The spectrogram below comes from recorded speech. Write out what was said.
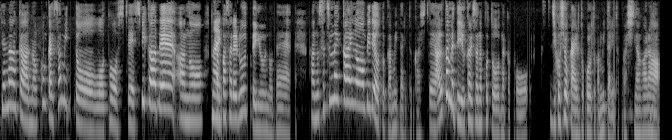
で、なんか、あの、今回サミットを通して、スピーカーで、あの、はい参加されるっていうので、あの、説明会のビデオとか見たりとかして、改めてゆかりさんのことを、なんかこう、自己紹介のところとか見たりとかしながら、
